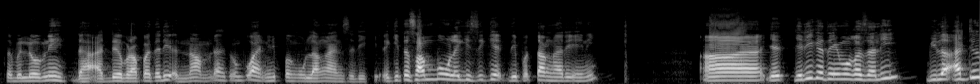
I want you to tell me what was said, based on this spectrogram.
Sebelum ni dah ada berapa tadi? Enam dah tuan-puan. Ini pengulangan sedikit. Kita sambung lagi sikit di petang hari ini. Uh, jadi kata Imam Ghazali, bila ada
